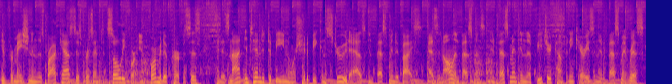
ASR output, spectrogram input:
Information in this broadcast is presented solely for informative purposes and is not intended to be nor should it be construed as investment advice. As in all investments, an investment in the featured company carries an investment risk.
